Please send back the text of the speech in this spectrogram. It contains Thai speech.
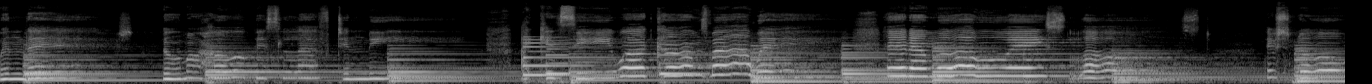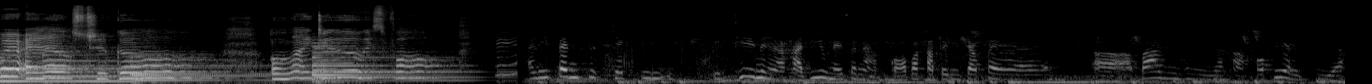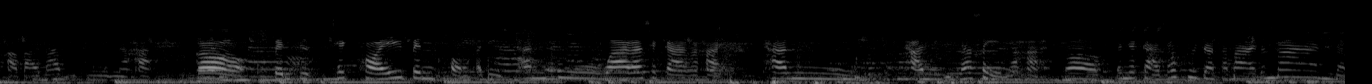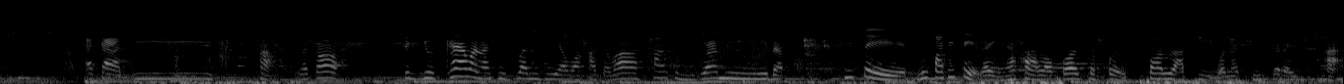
When there's no more hope is left in me, I can see what comes my way, and I'm always lost. There's nowhere else to go. All I do is fall. อันนี้เป็นจุดเช็คอินอีกอีกที่หนึ่งอะค่ะ ที่อยู่ในสนามกอล์ฟอะค่ะ เป็นกาแฟอ่าบ้านดีนะคะคอฟฟี่แอนทีอะค่ะบายบ้านดีนะคะ ก็เป็นจุดเช็คพอยต์เป็นของอดีตท่านผู้ว่าราชการนะคะท่านธานีอินทเสนนะคะก็บรรยากาศก็คือจะสบายบ้านๆแบบอากาศดีค่ะ แล้วก็จะหยุดแค่วันอาทิตย์วันเดียวอะค่ะ แต่ว่าถ้าสมมติว่ามีแบบพิเศษลูกค้าพิเศษอะไรอย่างเงี้ยค่ะ เราก็จะเปิดต้อนรับอยู่วันอาทิตย์อะไรอย่างเงี้ค่ะ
